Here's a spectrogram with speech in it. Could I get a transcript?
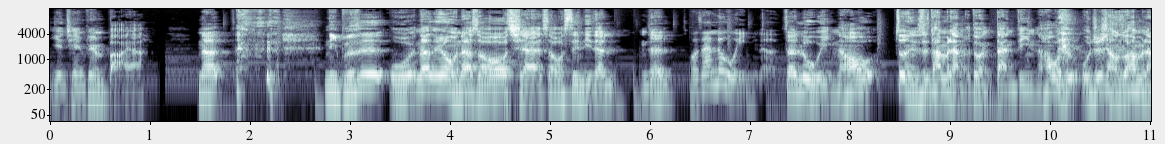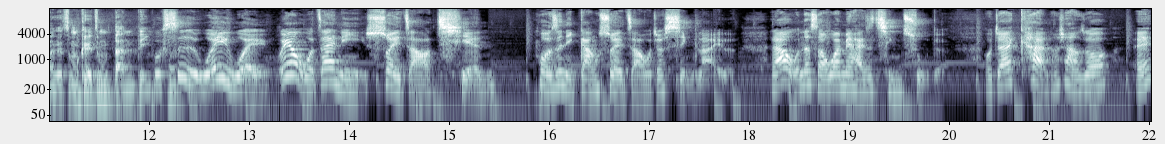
眼前一片白啊。那 你不是我那，因为我那时候起来的时候，Cindy 在你在我在录影的，在录影，然后重点是他们两个都很淡定，然后我就 我就想说，他们两个怎么可以这么淡定？不是，我以为，因为我在你睡着前，或者是你刚睡着，我就醒来了。然后我那时候外面还是清楚的，我就在看，我想说，哎、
